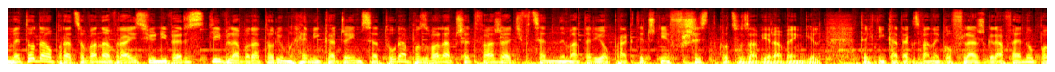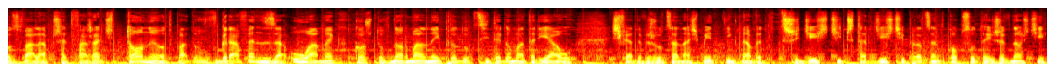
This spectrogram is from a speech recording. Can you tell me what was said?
Metoda opracowana w Rice University w laboratorium chemika Jamesa Tura pozwala przetwarzać w cenny materiał praktycznie wszystko, co zawiera węgiel. Technika tzw. Tak flash grafenu pozwala przetwarzać tony odpadów w grafen za ułamek kosztów normalnej produkcji tego materiału. Świat wyrzuca na śmietnik nawet 30-40% popsutej żywności.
